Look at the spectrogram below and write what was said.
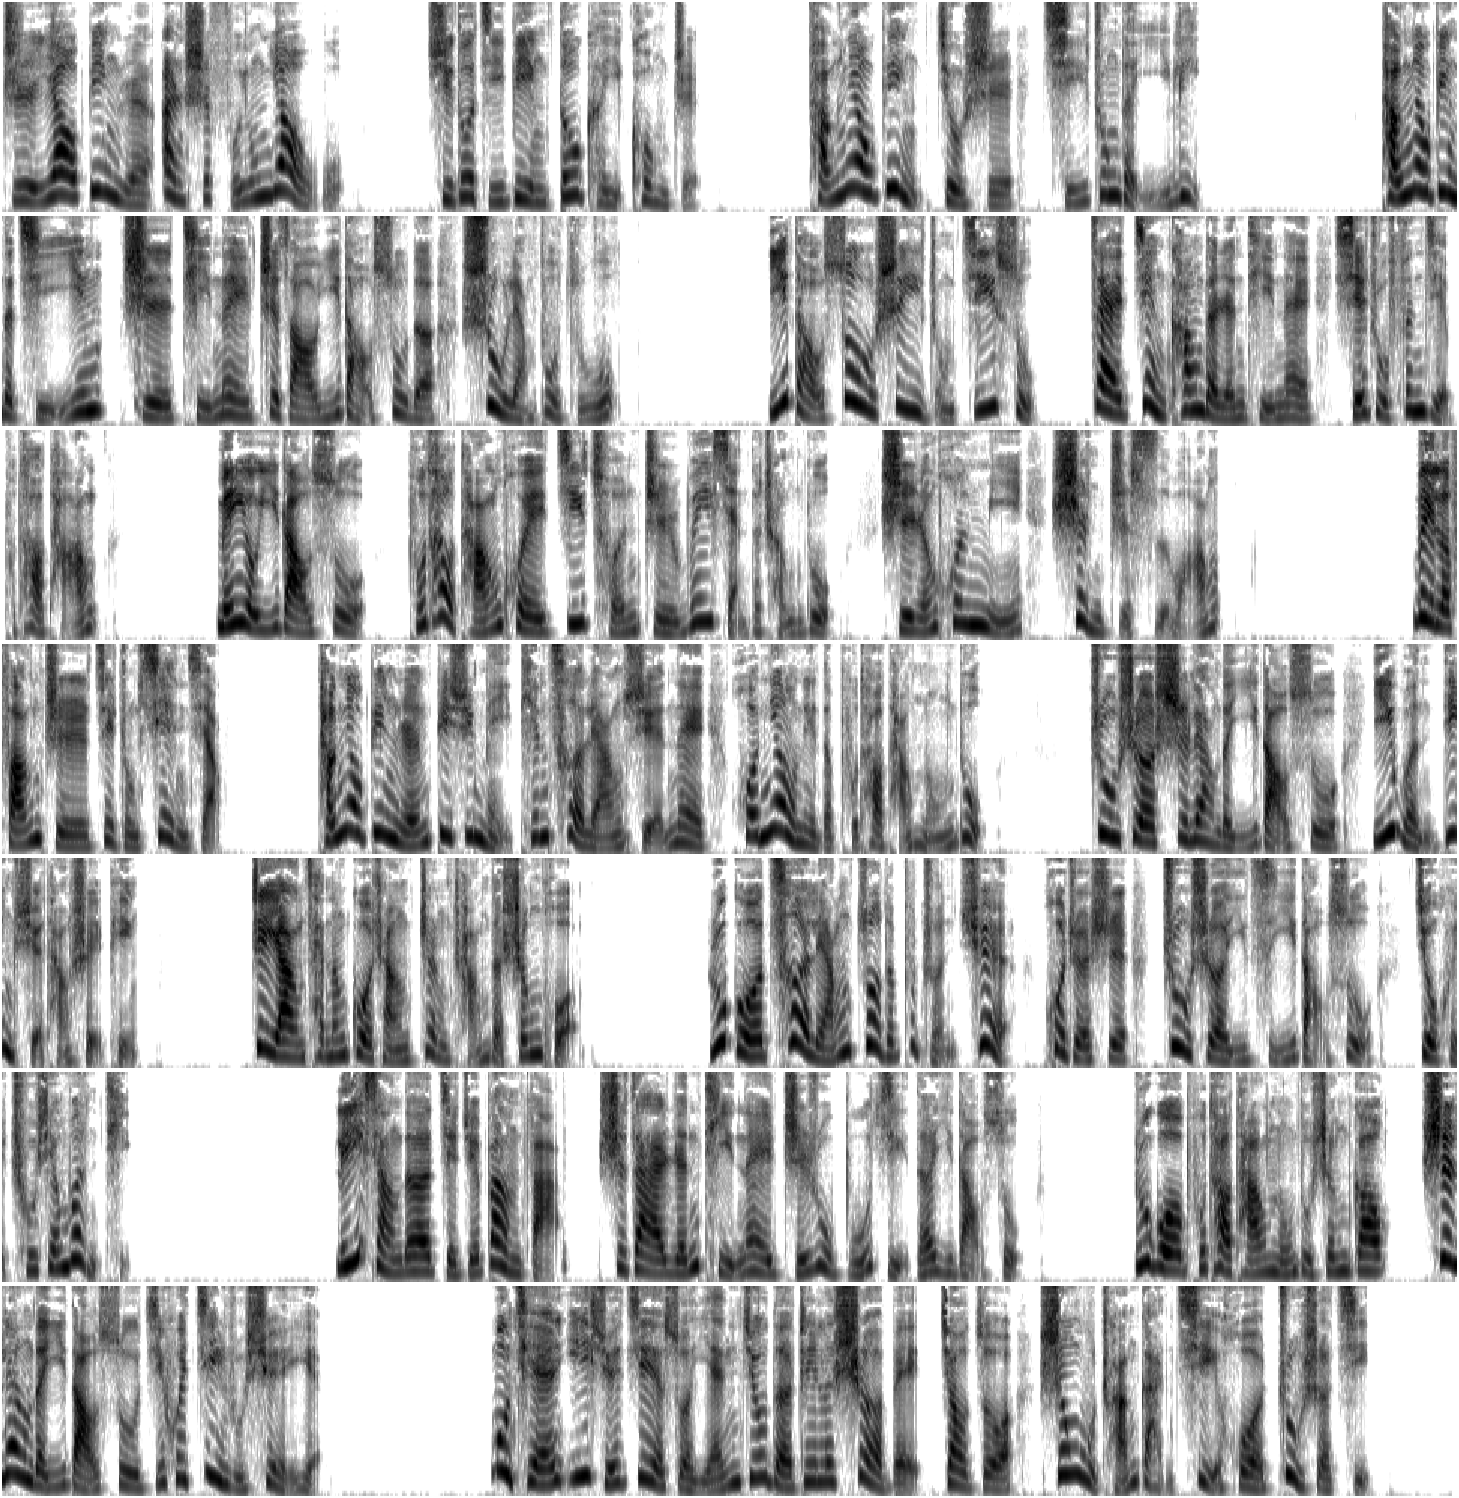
只要病人按时服用药物，许多疾病都可以控制。糖尿病就是其中的一例。糖尿病的起因是体内制造胰岛素的数量不足。胰岛素是一种激素，在健康的人体内协助分解葡萄糖。没有胰岛素，葡萄糖会积存至危险的程度，使人昏迷甚至死亡。为了防止这种现象，糖尿病人必须每天测量血内或尿内的葡萄糖浓度，注射适量的胰岛素以稳定血糖水平，这样才能过上正常的生活。如果测量做的不准确，或者是注射一次胰岛素就会出现问题。理想的解决办法是在人体内植入补给的胰岛素。如果葡萄糖浓度升高，适量的胰岛素即会进入血液。目前医学界所研究的这类设备叫做生物传感器或注射器，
